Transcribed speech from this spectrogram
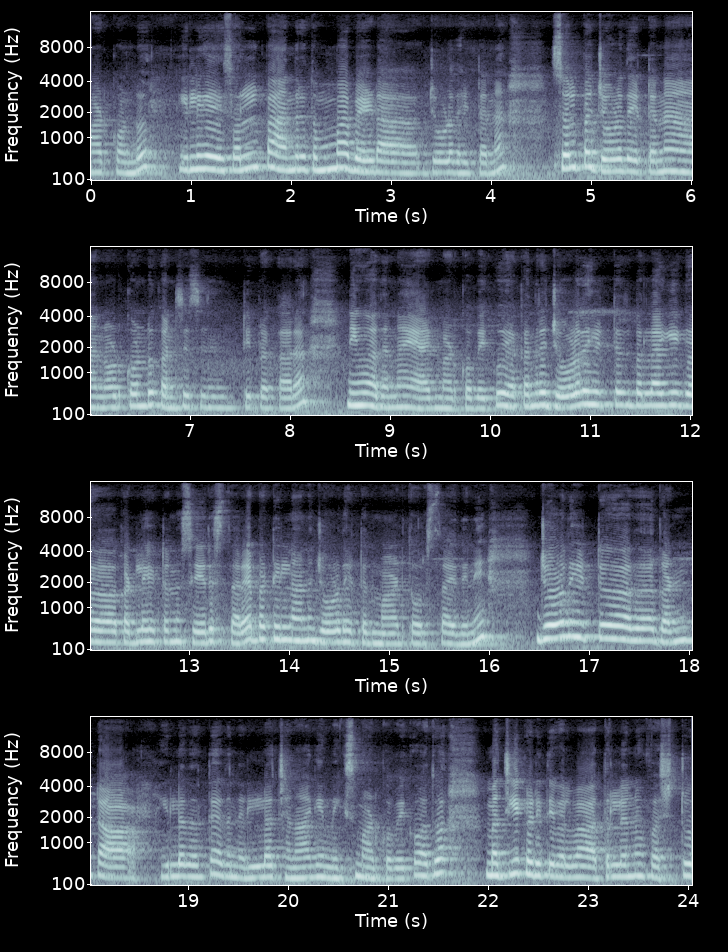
ಮಾಡಿಕೊಂಡು ಇಲ್ಲಿ ಸ್ವಲ್ಪ ಅಂದರೆ ತುಂಬ ಬೇಡ ಜೋಳದ ಹಿಟ್ಟನ್ನು. ಸ್ವಲ್ಪ ಜೋಳದ ಹಿಟ್ಟನ್ನು ನೋಡಿಕೊಂಡು ಕನ್ಸಿಸ್ಟೆನ್ಸಿ ಪ್ರಕಾರ ನೀವು ಅದನ್ನು ಆ್ಯಡ್ ಮಾಡ್ಕೋಬೇಕು. ಯಾಕಂದರೆ ಜೋಳದ ಹಿಟ್ಟದ ಬದಲಾಗಿ ಕಡಲೆ ಹಿಟ್ಟನ್ನು ಸೇರಿಸ್ತಾರೆ. ಬಟ್ ಇಲ್ಲಿ ನಾನು ಜೋಳದ ಹಿಟ್ಟದ್ದು ಮಾಡಿ ತೋರಿಸ್ತಾ ಇದ್ದೀನಿ. ಜೋಳದ ಹಿಟ್ಟು ಅದರ ಗಂಟ ಇಲ್ಲದಂತೆ ಅದನ್ನೆಲ್ಲ ಚೆನ್ನಾಗಿ ಮಿಕ್ಸ್ ಮಾಡ್ಕೋಬೇಕು. ಅಥವಾ ಮಜ್ಜಿಗೆ ಕಡಿತೀವಲ್ವ ಅದರಲ್ಲೂ ಫಸ್ಟು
